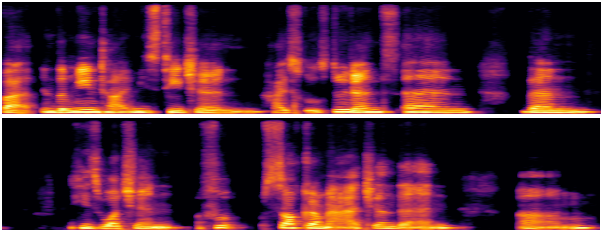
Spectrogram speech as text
but in the meantime, he's teaching high school students, and then he's watching a soccer match, and then um,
